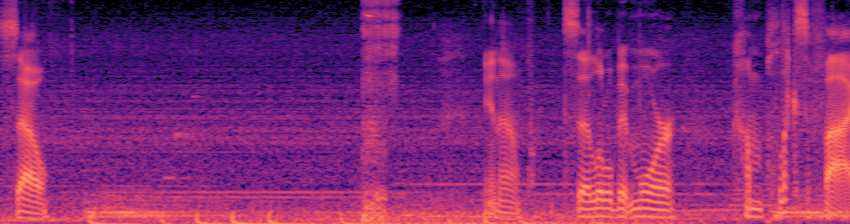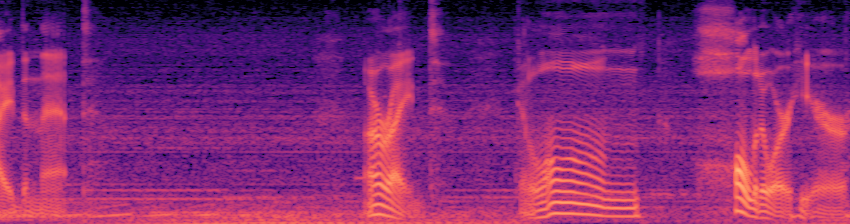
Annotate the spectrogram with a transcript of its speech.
So, you know, it's a little bit more complexified than that. All right, got a long hallidor here.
